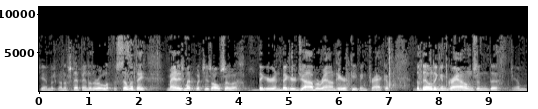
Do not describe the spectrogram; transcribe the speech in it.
Jim is going to step into the role of facility management, which is also a bigger and bigger job around here, keeping track of the building and grounds, and uh, Jim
